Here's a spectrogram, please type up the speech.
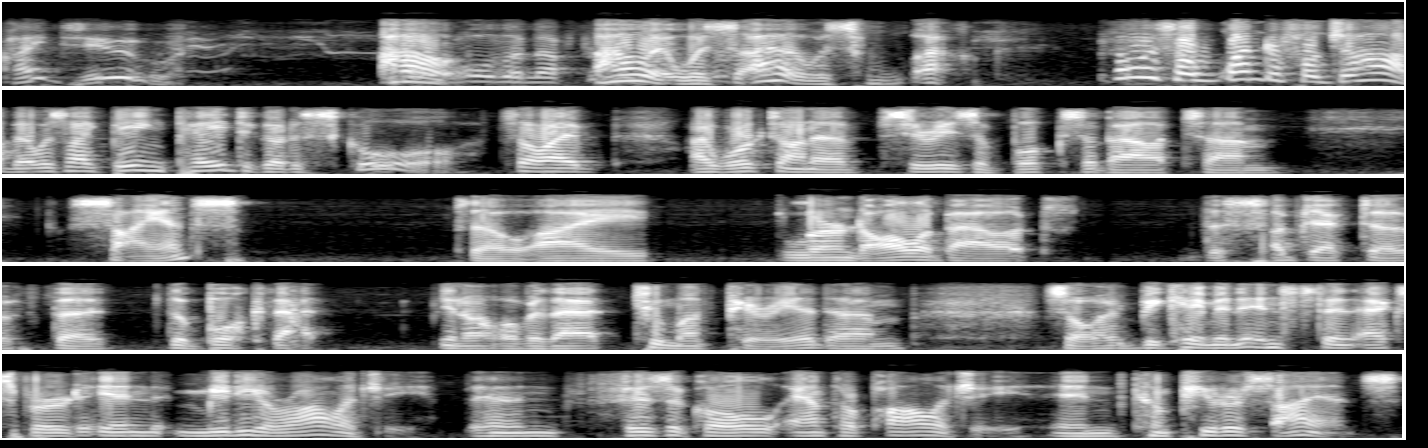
I do. Oh, I'm old enough to oh, it was. Oh, it was. Uh, it was a wonderful job. It was like being paid to go to school. So I I worked on a series of books about um, science. So I learned all about the subject of the the book that you know over that two month period. Um, so I became an instant expert in meteorology, in physical anthropology, in computer science.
